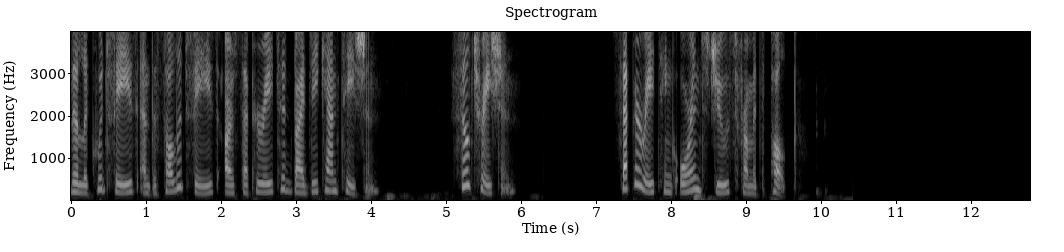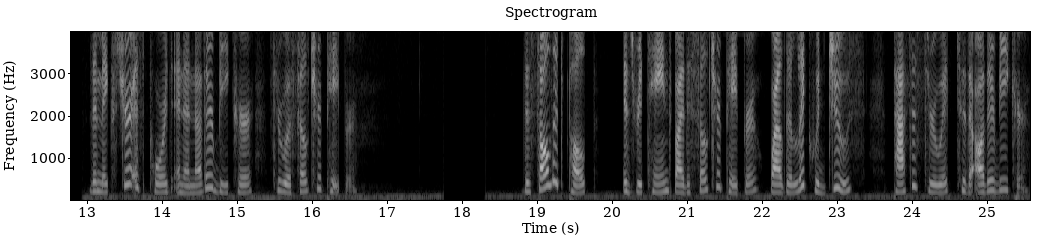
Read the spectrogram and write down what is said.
The liquid phase and the solid phase are separated by decantation. Filtration. Separating orange juice from its pulp. The mixture is poured in another beaker through a filter paper. The solid pulp is retained by the filter paper while the liquid juice passes through it to the other beaker.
